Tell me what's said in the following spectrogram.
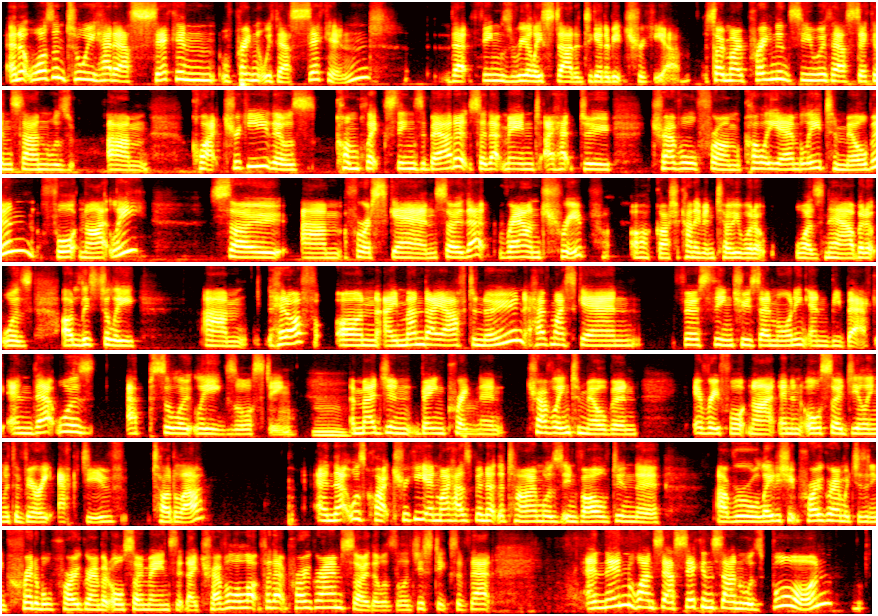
And it wasn't until we had our second, pregnant with our second, that things really started to get a bit trickier. So my pregnancy with our second son was um, quite tricky. There was complex things about it. So that meant I had to travel from Coleambally to Melbourne fortnightly. So um, for a scan. So that round trip, oh gosh, I can't even tell you what it was now, but it was, I literally um, head off on a Monday afternoon, have my scan first thing Tuesday morning, and be back. And that was absolutely exhausting. Mm. Imagine being pregnant, traveling to Melbourne every fortnight, and then also dealing with a very active toddler. And that was quite tricky. And my husband at the time was involved in the uh, rural leadership program, which is an incredible program, but also means that they travel a lot for that program. So there was the logistics of that. And then once our second son was born,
